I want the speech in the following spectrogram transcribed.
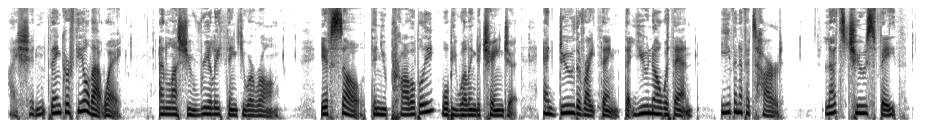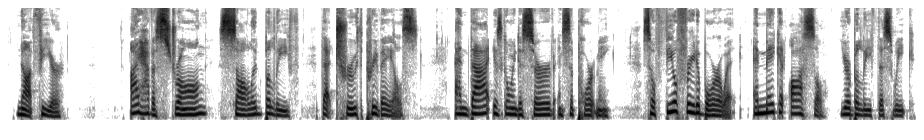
I shouldn't think or feel that way unless you really think you are wrong. If so, then you probably will be willing to change it and do the right thing that you know within, even if it's hard. Let's choose faith, not fear. I have a strong, solid belief that truth prevails, and that is going to serve and support me. So feel free to borrow it and make it also your belief this week.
